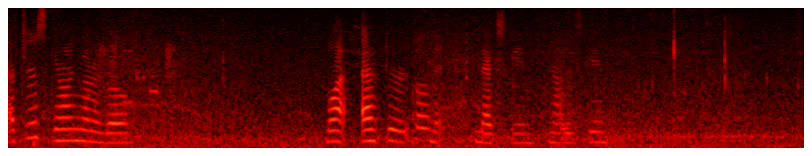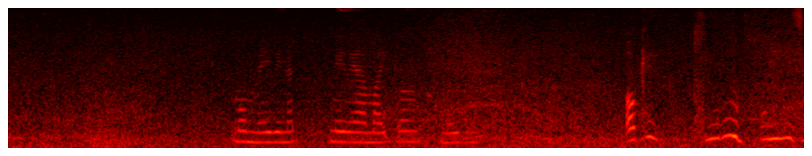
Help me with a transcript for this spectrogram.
After this game, I'm gonna go. Well, after Oh. ne next game, not this game. Well, maybe next. Maybe I might go. Maybe. Okay, Cutie, please.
